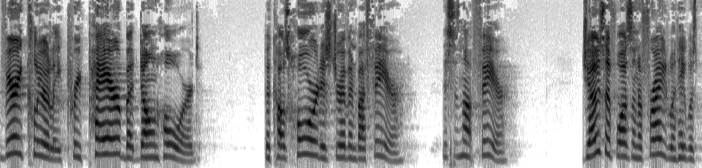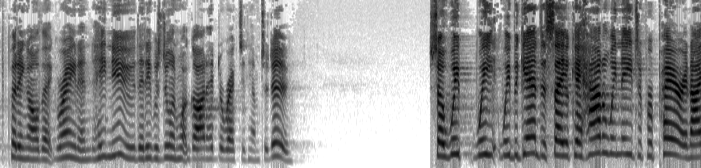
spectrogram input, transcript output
very clearly, prepare but don't hoard because hoard is driven by fear. This is not fear. Joseph wasn't afraid when he was putting all that grain and he knew that he was doing what God had directed him to do. So we, we, we began to say, okay, how do we need to prepare? And I,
